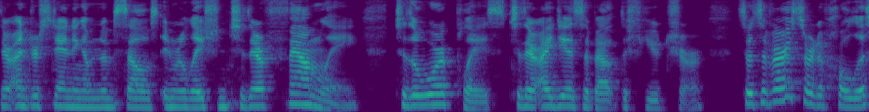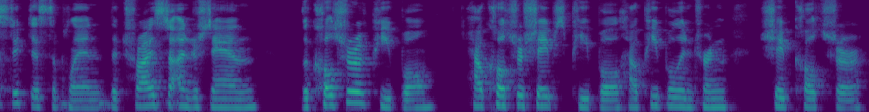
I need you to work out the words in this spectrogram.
their understanding of themselves in relation to their family, to the workplace, to their ideas about the future. So it's a very sort of holistic discipline that tries to understand the culture of people, how culture shapes people, how people in turn shape culture.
